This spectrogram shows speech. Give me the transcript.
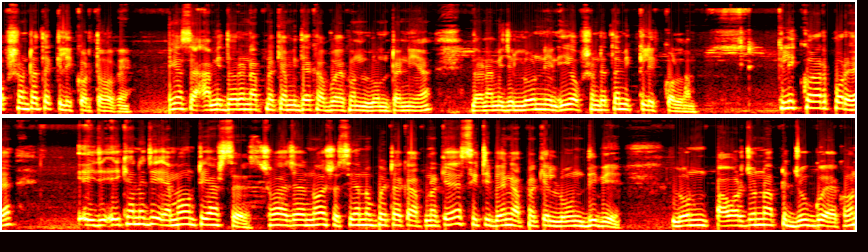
অপশনটাতে ক্লিক করতে হবে। ঠিক আছে? আমি ধরেন আপনাকে আমি দেখাবো এখন লোনটা নিয়ে। ধরেন আমি যে লোন নিন, এই অপশনটাতে আমি ক্লিক করলাম। ক্লিক করার পরে এই যে এখানে যে অ্যামাউন্টটি আসছে, ছয় হাজার নয়শো ছিয়ানব্বই টাকা আপনাকে সিটি ব্যাংক আপনাকে লোন দিবে। লোন পাওয়ার জন্য আপনি যোগ্য এখন,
